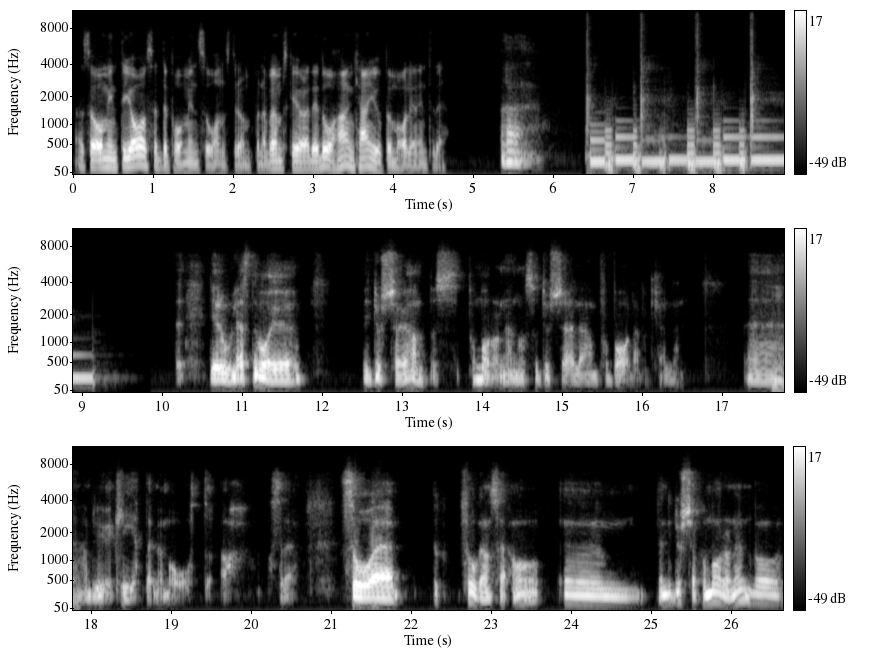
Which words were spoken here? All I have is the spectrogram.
Alltså om inte jag sätter på min son strumporna, vem ska göra det då? Han kan ju uppenbarligen inte det. Det roligaste var ju, vi duschar ju Hampus på morgonen och så duschar, eller han får bada på kvällen. Eh, Mm. Han blir ju kletad med mat och, ah, och sådär. Så eh, då frågar han så här, ja, ehm, när ni duschar på morgonen, vad,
